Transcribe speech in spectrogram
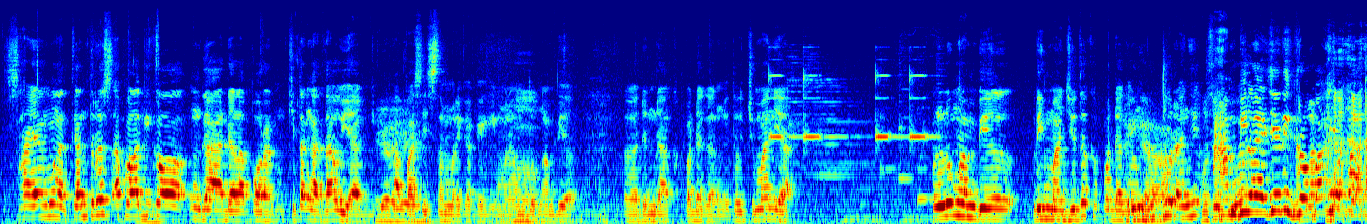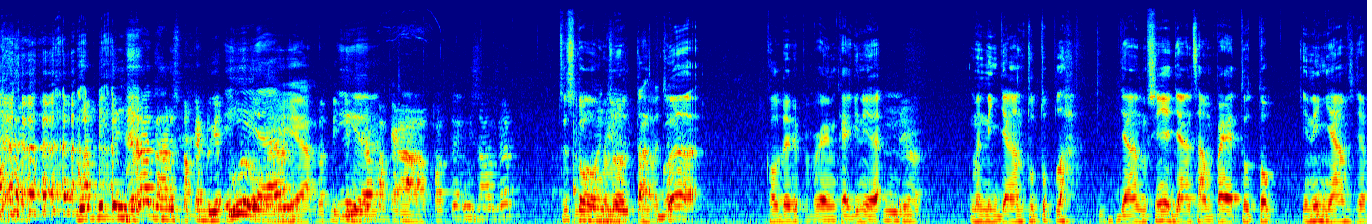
Sayang banget kan. Terus apalagi kalau nggak ada laporan kita nggak tahu ya Iya, apa iya. sistem mereka kayak gimana Hmm. untuk ngambil eh, denda ke pedagang itu cuman ya lu ngambil 5 juta ke pedagang Iya. bubur anjir Maksud gua- ambil aja nih gerobaknya Pak. buat bikin jerah gak harus pakai duit dulu Iya. kan Iya. buat bikin Iya. jerah pakai apa kayak misalkan terus kalau 5 menurut gue kalau dari ppkm kayak gini ya Hmm. Iya. mending jangan tutup lah jangan maksudnya jangan sampai tutup ininya maksudnya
